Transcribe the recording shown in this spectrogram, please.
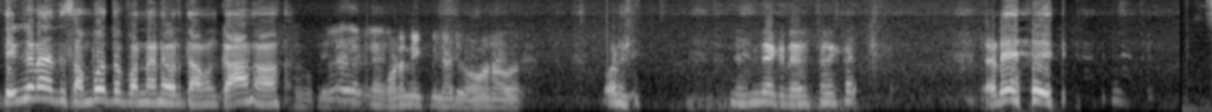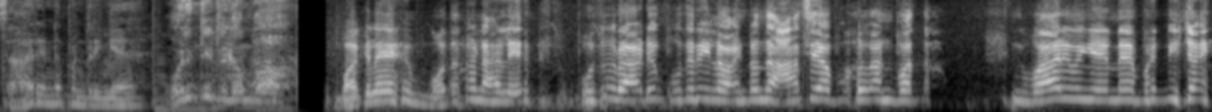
எங்கடா அது சம்பவத்தை பண்ணானே ஒருத்தன் அவன் காணோம். உடனே பின்னாடி ஓவர் ஓவர் உடனே- அடே. சார் என்ன பண்றீங்க? மக்களே முதல் நாள் புது ராடு புது ரீல வாங்கிட்டு வந்து ஆசையா போடலான்னு பார்த்தா இங்க பாரு இவங்க என்ன பண்ணிட்டாங்க.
